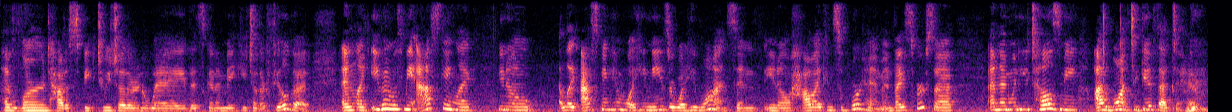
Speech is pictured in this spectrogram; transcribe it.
have learned how to speak to each other in a way that's going to make each other feel good and like even with me asking like you know like asking him what he needs or what he wants and you know how i can support him and vice versa and then when he tells me i want to give that to him Yeah.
